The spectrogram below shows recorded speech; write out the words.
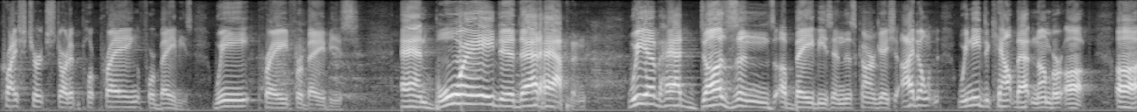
Christ Church started p- praying for babies. We prayed for babies. And boy, did that happen. We have had dozens of babies in this congregation. I don't, we need to count that number up. Uh,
